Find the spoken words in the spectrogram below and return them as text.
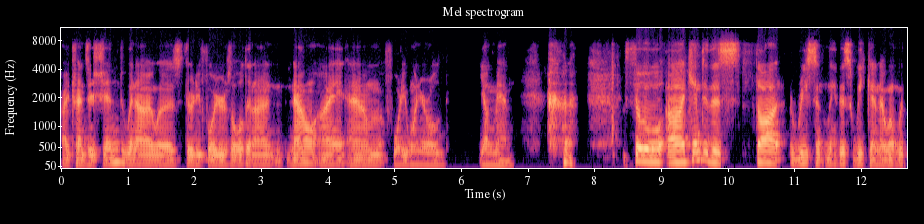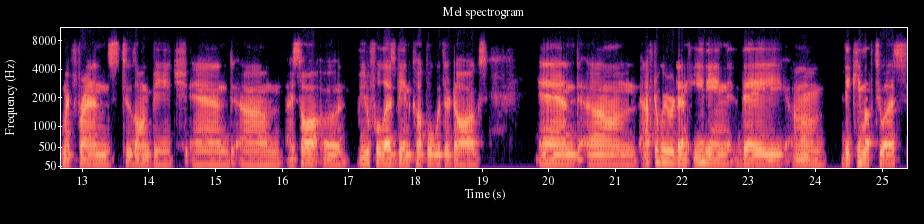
I transitioned when I was 34 years old, and I now I am 41 year old young man. so uh, I came to this thought recently this weekend. I went with my friends to Long Beach, and um, I saw a beautiful lesbian couple with their dogs. And um, after we were done eating, they um, they came up to us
